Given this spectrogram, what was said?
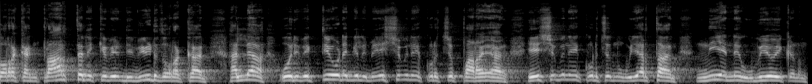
തുറക്കാൻ പ്രാർത്ഥനയ്ക്ക് വേണ്ടി വീട് തുറക്കാൻ അല്ല ഒരു വ്യക്തിയോടെങ്കിലും യേശുവിനെക്കുറിച്ച് പറയാൻ യേശുവിനെ കുറിച്ചൊന്ന് ഉയർത്താൻ നീ എന്നെ ഉപയോഗിക്കണം.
